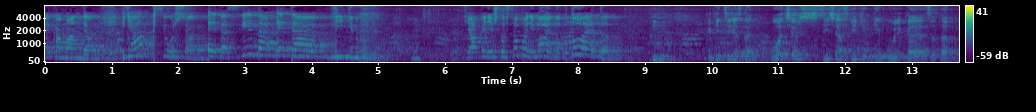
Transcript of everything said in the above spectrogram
женская команда. Я Ксюша, это Света, это Викинг. Я, конечно, все понимаю, но кто это? Как интересно, вот чем сейчас викинги увлекаются-то.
